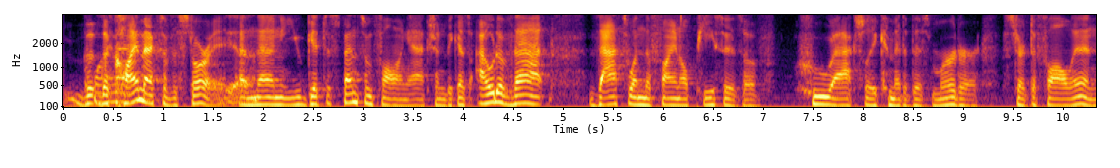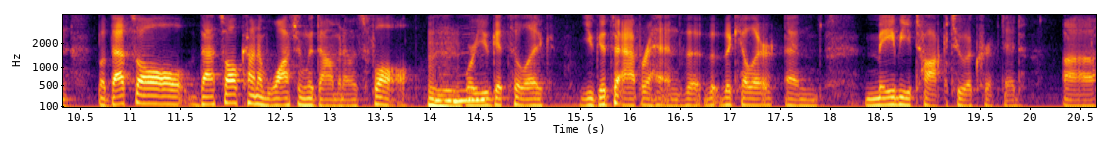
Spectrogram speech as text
the, the Climax. climax of the story Yeah. and then you get to spend some falling action because out of that that's when the final pieces of who actually committed this murder start to fall in. But that's all that's all kind of watching the dominoes fall, where you get to like you get to apprehend the the, the killer and maybe talk to a cryptid. Uh,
